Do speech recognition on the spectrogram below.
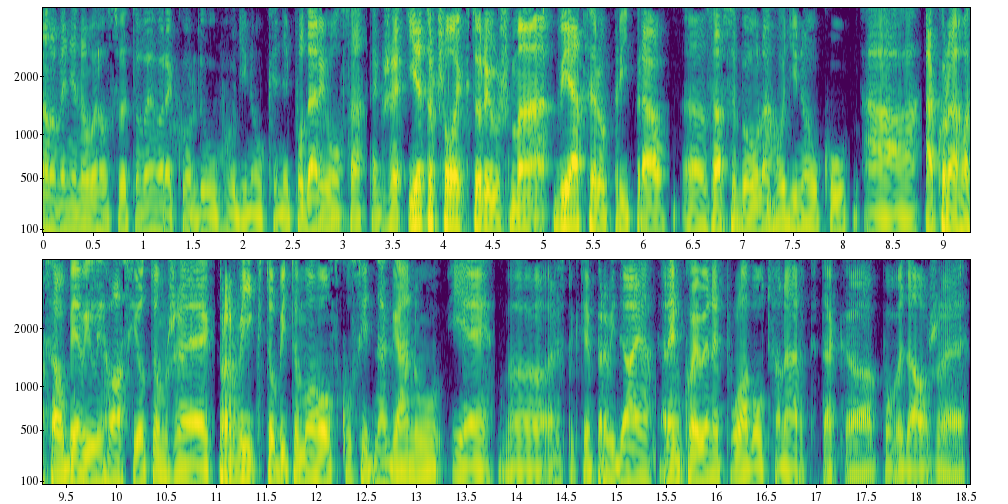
stanovenie nového svetového rekordu v hodinovke. Nepodarilo sa, takže je to človek, ktorý už má viacero príprav uh, za sebou na hodinovku a ako náhle sa objavili hlasy o tom, že prvý, kto by to mohol skúsiť na Ganu je, uh, respektíve prvý daja, Remco Evenepoel a Wout van Aert, tak uh, povedal, že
